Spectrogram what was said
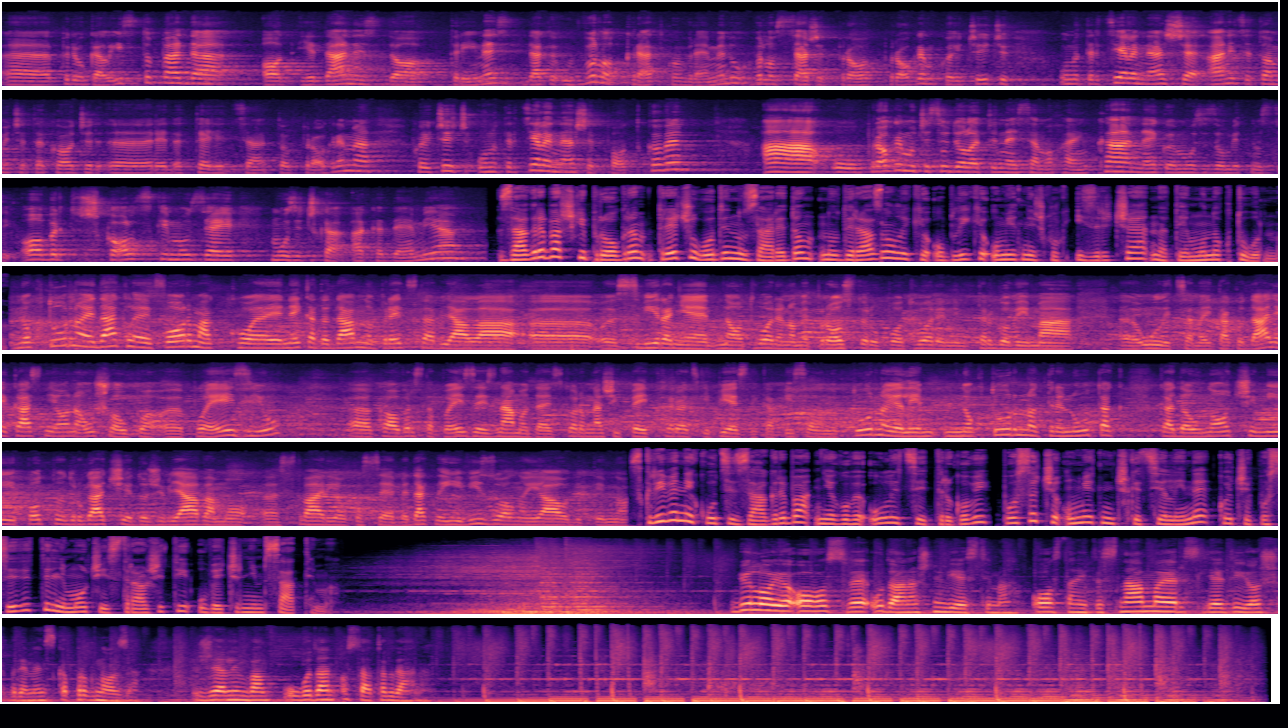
1. listopada od 11 do 13, dakle u vrlo kratkom vremenu, vrlo sažet program koji će ići unutar cijele naše, Anica Tomić je također e, redateljica tog programa, koji će ići unutar cijele naše potkove, a u programu će sudjelovati ne samo HNK, nego i Muzej za umjetnosti obrt, školski muzej, muzička akademija. Zagrebački program treću godinu zaredom nudi raznolike oblike umjetničkog izričaja na temu Nokturno. Nokturno je dakle forma koja je nekada davno predstavljala e, sviranje na otvorenom prostoru po otvorenim trgovima, e, ulicama i tako dalje. Kasnije ona ušla u e, poeziju kao vrsta poezije i znamo da je skoro naših pet hrvatskih pjesnika pisalo nokturno, jer je nokturno trenutak kada u noći mi potpuno drugačije doživljavamo e, stvari oko sebe, dakle i vizualno i auditivno. Skriveni kuci Zagreba, njegove ulice i trgovi postaće umjetničke cjeline koje će posjetitelji moći istražiti u večernjim satima. Bilo je ovo sve u današnjim vijestima. Ostanite s nama jer slijedi još vremenska prognoza. Želim vam ugodan ostatak dana. you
